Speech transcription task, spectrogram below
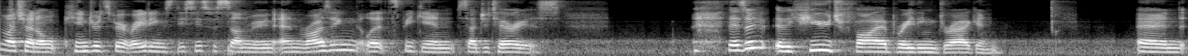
to my channel kindred spirit readings. This is for sun moon and rising. Let's begin sagittarius. There's a, a huge fire breathing dragon. And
